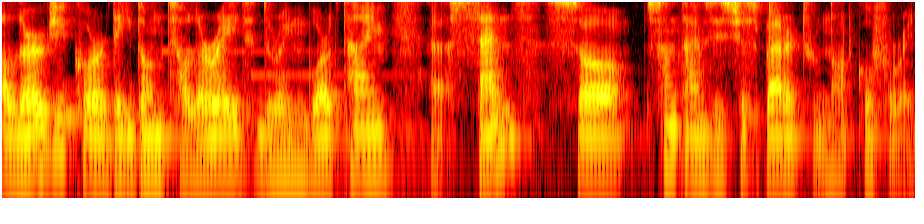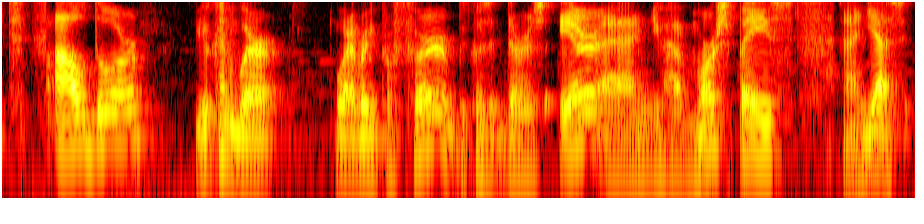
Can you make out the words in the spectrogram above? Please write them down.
allergic or they don't tolerate during work time uh, scents. So sometimes it's just better to not go for it. Outdoor you can wear whatever you prefer because there's air and you have more space. And yes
